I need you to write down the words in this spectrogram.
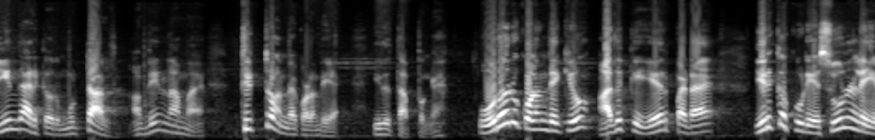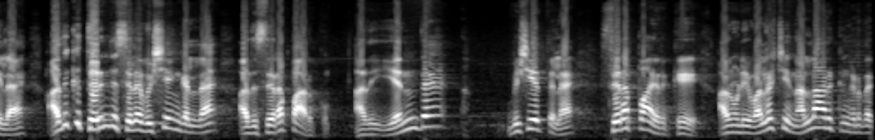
நீந்தா இருக்க ஒரு முட்டாள் அப்படின்னு நாம் திட்டுறோம் அந்த குழந்தைய. இது தப்புங்க. ஒரு ஒரு குழந்தைக்கும் அதுக்கு ஏற்பட இருக்கக்கூடிய சூழ்நிலையில் அதுக்கு தெரிஞ்ச சில விஷயங்களில் அது சிறப்பாக இருக்கும். அது எந்த விஷயத்தில் சிறப்பாக இருக்குது அதனுடைய வளர்ச்சி நல்லா இருக்குங்கிறத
